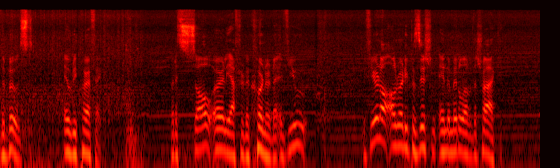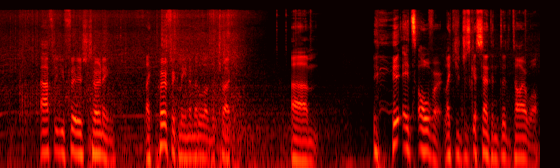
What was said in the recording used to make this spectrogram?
the boost, it would be perfect. But it's so early after the corner that if you if you're not already positioned in the middle of the track after you finish turning like perfectly in the middle of the track um it's over. Like you just get sent into the tire wall.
